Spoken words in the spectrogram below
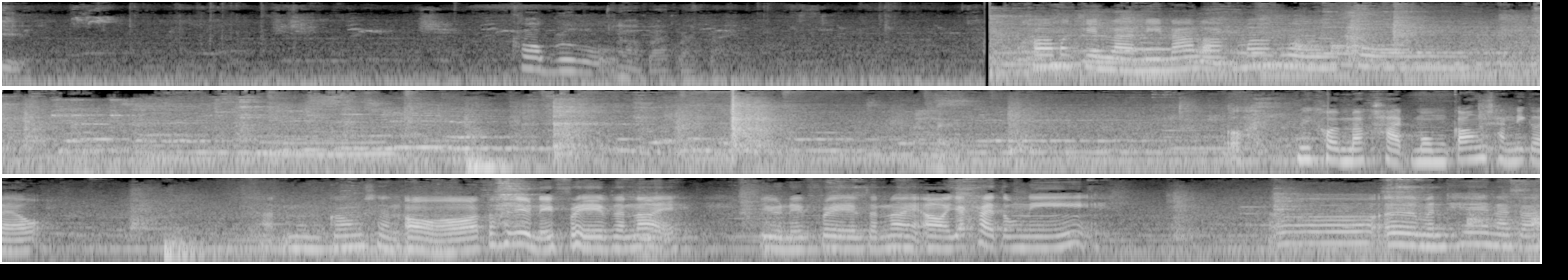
โคบรู อ่าไปไปไปเข้ามากินร้านนี้น่ารักมากเลยทุกคนนั่งไหนโอ้ยมีคนมาขัดมุมกล้องฉันอีกแล้ว ขัดมุมกล้องฉัน อ๋อ ต้องอยู่ในเฟรมฉันหน่อย อยู่ในเฟรมฉันหน่อย อ๋ออยากถ่ายตรงนี้ เออ เออ มันเท่นะจ๊ะ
